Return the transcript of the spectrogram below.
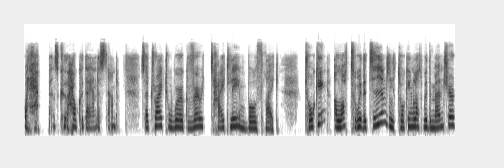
what happens? How could i understand? So i try to work very tightly in both like talking a lot with the teams talking a lot with the manager.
